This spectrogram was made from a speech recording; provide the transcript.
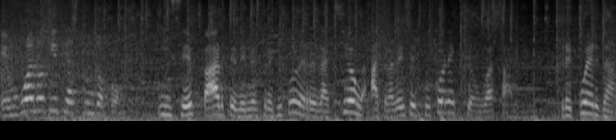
en buenoticias.com. Y sé parte de nuestro equipo de redacción a través de tu conexión WhatsApp. Recuerda,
